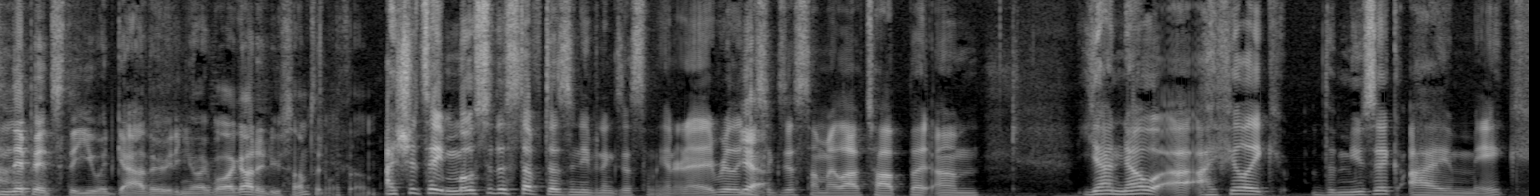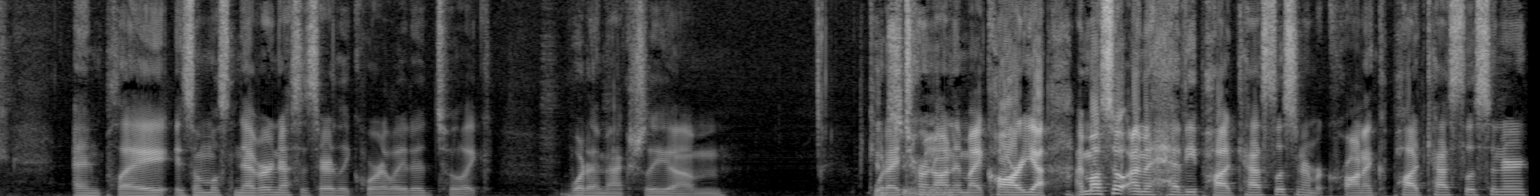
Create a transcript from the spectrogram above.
snippets that you had gathered, and you're like, well, I got to do something with them. I should say most of this stuff doesn't even exist on the internet. It really just exists on my laptop. But um, yeah, no, I, I feel like the music I make and play is almost never necessarily correlated to like what I'm actually um what I turn on in my car. Yeah, I'm also I'm a heavy podcast listener. I'm a chronic podcast listener.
